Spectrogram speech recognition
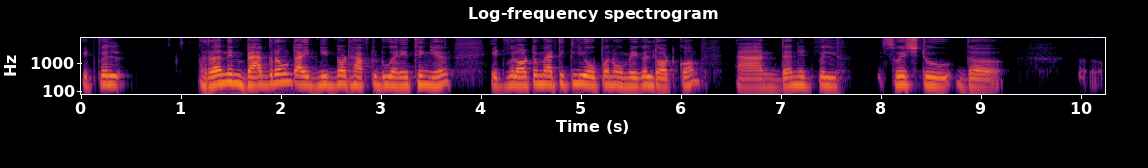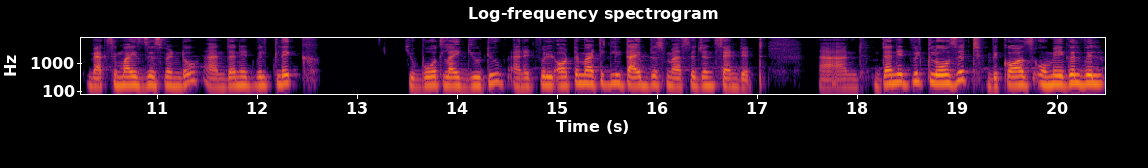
it will run in background i need not have to do anything here. It will automatically open omegle.com and then it will switch to the uh, maximize this window and then it will click you both like youtube and it will automatically type this message and send it. And then it will close it because omegle will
